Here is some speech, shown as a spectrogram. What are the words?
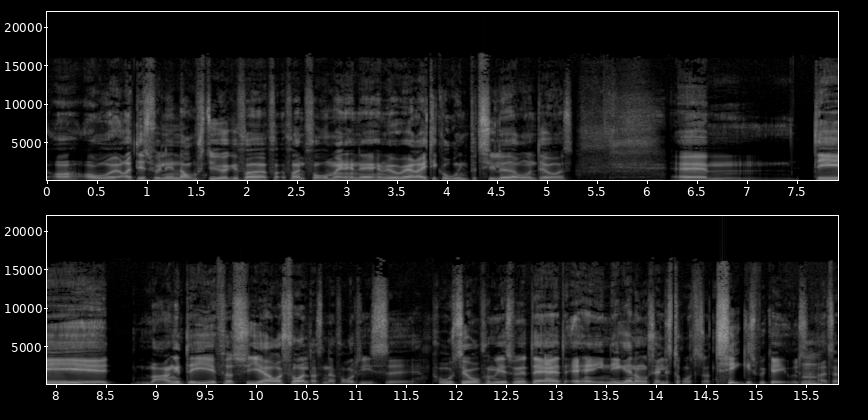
og, og, øh, og det er selvfølgelig en enorm styrke for, for, for en formand. Han, han vil jo være rigtig god i en partilederrunde også. Øhm, det, mange DF'er siger, også folk, der sådan er forholdsvis øh, positive over for Messerschmidt, er, ja. at, at han egentlig ikke er nogen særlig stor strategisk begævelse. Mm. Altså,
